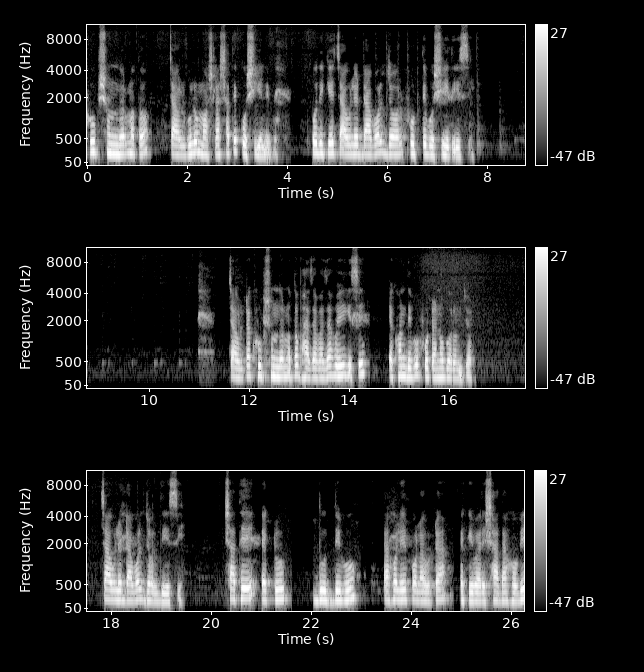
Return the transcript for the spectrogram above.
খুব সুন্দর মতো চাউলগুলো মশলার সাথে কষিয়ে নেব। ওদিকে চাউলের ডাবল জল ফুটতে বসিয়ে দিয়েছি। চাউলটা খুব সুন্দর মতো ভাজা ভাজা হয়ে গেছে। এখন দেব ফোটানো গরম জল। চাউলের ডাবল জল দিয়েছি। সাথে একটু দুধ দেব, তাহলে পোলাওটা একেবারে সাদা হবে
